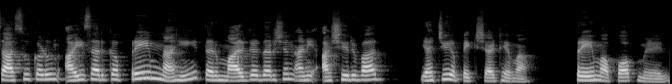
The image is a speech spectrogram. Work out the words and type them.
सासूकडून आईसारखं प्रेम नाही तर मार्गदर्शन आणि आशीर्वाद याची अपेक्षा ठेवा. प्रेम आपोआप मिळेल.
